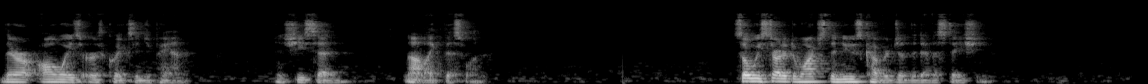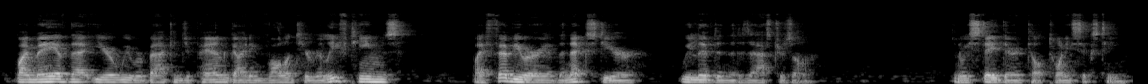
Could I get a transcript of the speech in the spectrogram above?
There are always earthquakes in Japan. And she said, Not like this one. So we started to watch the news coverage of the devastation. By May of that year, we were back in Japan guiding volunteer relief teams. By February of the next year, we lived in the disaster zone. And we stayed there until 2016.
